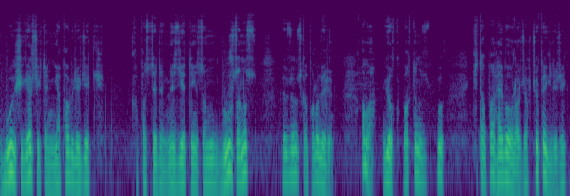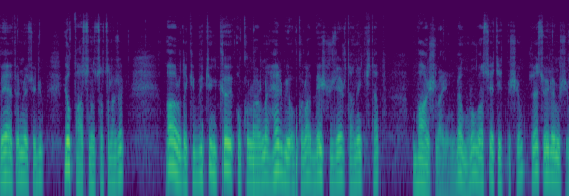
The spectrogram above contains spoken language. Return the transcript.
bu işi gerçekten yapabilecek kapasitede, meziyette insan bulursanız gözünüz kapalı verin. Ama yok. Baktınız bu kitaplar hebe olacak, çöpe gidecek veya efendime söyleyeyim yok pahasına satılacak. Ağrı'daki bütün köy okullarına her bir okula 500'er tane kitap bağışlayın. Ben bunu vasiyet etmişim ve söylemişim.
